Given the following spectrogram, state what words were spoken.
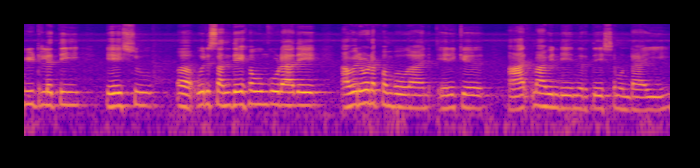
വീട്ടിലെത്തി. യേശു ഒരു സന്ദേഹവും കൂടാതെ അവരോടൊപ്പം പോകാൻ എനിക്ക് ആത്മാവിന്റെ നിർദ്ദേശമുണ്ടായി.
